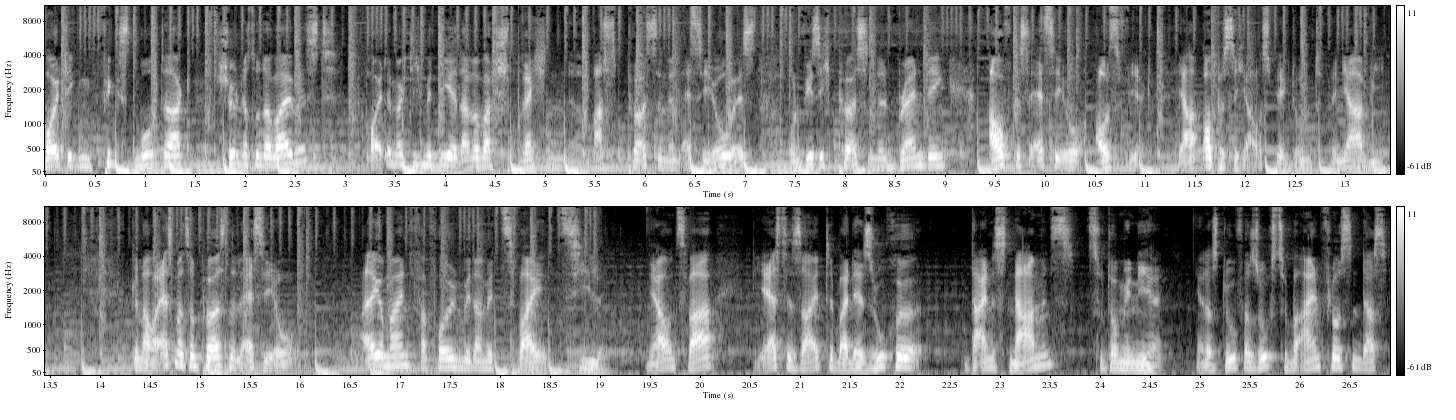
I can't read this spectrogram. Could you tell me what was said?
heutigen Pfingstmontag. Schön, dass du dabei bist. Heute möchte ich mit dir darüber sprechen, was Personal SEO ist und wie sich Personal Branding auf das SEO auswirkt. Ja, ob es sich auswirkt und wenn ja, wie. Genau, erstmal zum Personal SEO. Allgemein verfolgen wir damit zwei Ziele. Ja, und zwar die erste Seite bei der Suche deines Namens zu dominieren. Ja, dass du versuchst zu beeinflussen, dass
